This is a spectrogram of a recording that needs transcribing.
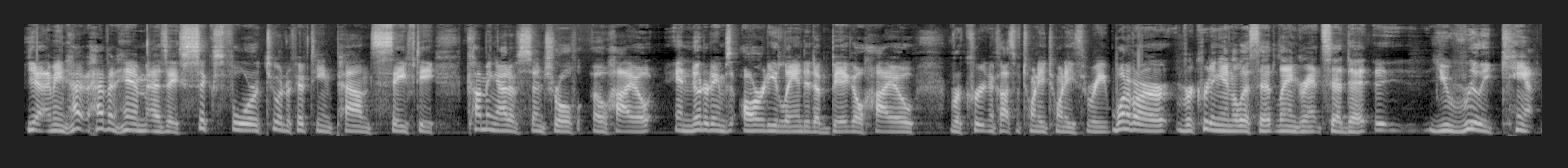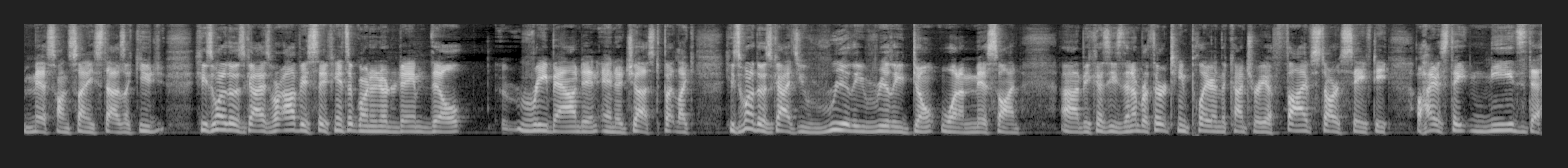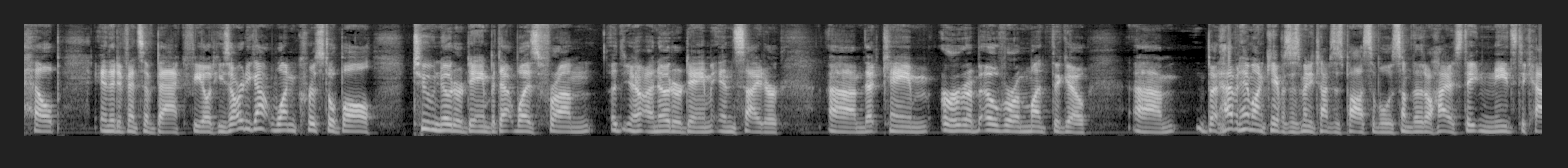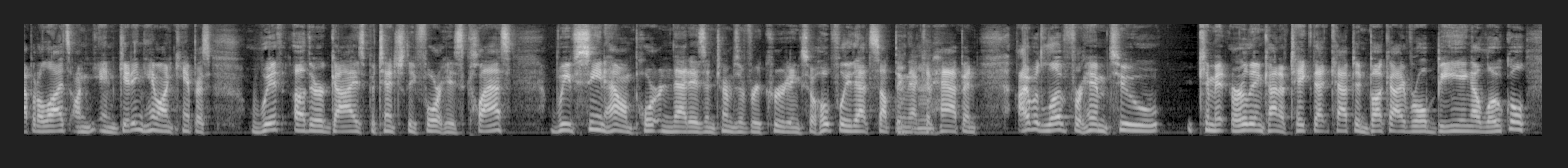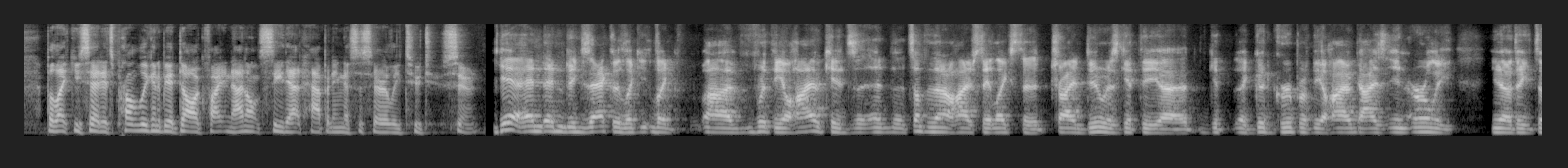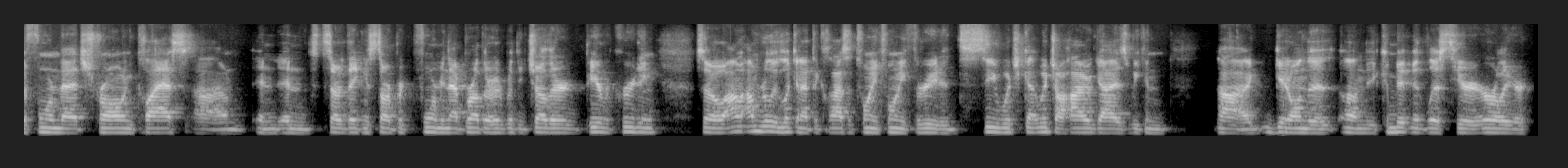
Yeah, I mean, ha- having him as a 6'4, 215 pound safety coming out of Central Ohio, and Notre Dame's already landed a big Ohio recruit in the class of 2023. One of our recruiting analysts at Land Grant said that uh, you really can't miss on Sonny Styles. Like you, he's one of those guys where obviously if he ends up going to Notre Dame, they'll rebound and, and adjust. But like he's one of those guys you really, really don't want to miss on uh, because he's the number 13 player in the country, a five star safety. Ohio State needs the help in the defensive backfield. He's already got one crystal ball to Notre Dame, but that was from you know a Notre Dame insider um, that came er, over a month ago. Um, but having him on campus as many times as possible is something that Ohio State needs to capitalize on and getting him on campus with other guys potentially for his class. We've seen how important that is in terms of recruiting. So hopefully that's something mm-hmm. that can happen. I would love for him to commit early and kind of take that Captain Buckeye role being a local. But like you said, it's probably going to be a dogfight, and I don't see that happening necessarily too too soon. Yeah, and and exactly like like uh, with the Ohio kids, uh, something that Ohio State likes to try and do is get the uh, get a good group of the Ohio guys in early. You know, to, to form that strong class, um, and and so they can start forming that brotherhood with each other, peer recruiting. So I'm, I'm really looking at the class of 2023 to see which which Ohio guys we can uh, get on the on the commitment list here earlier.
